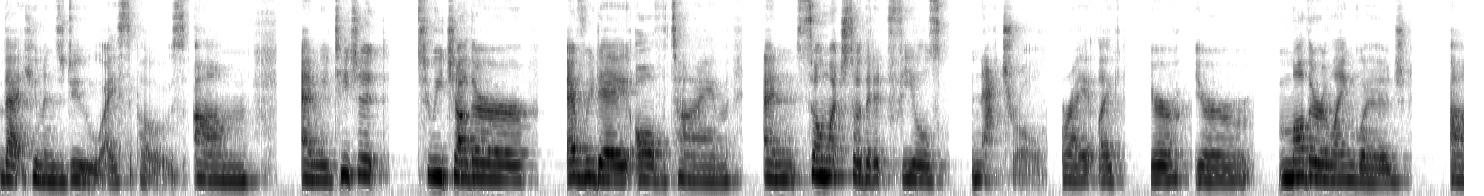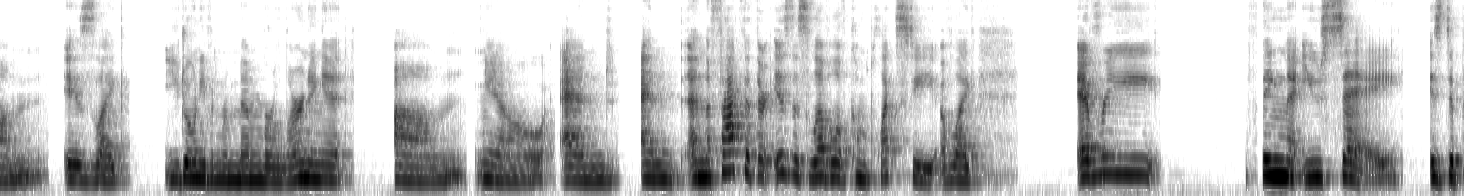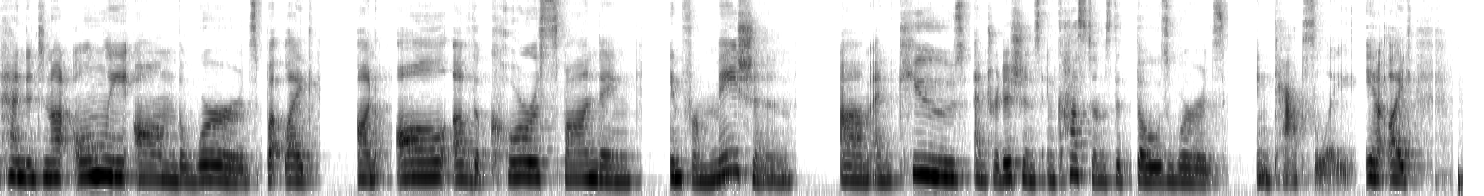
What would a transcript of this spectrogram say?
that humans do, I suppose. Um, and we teach it to each other every day, all the time, and so much so that it feels natural, right? Like your your mother language um, is like you don't even remember learning it, um, you know, and and and the fact that there is this level of complexity of like every thing that you say is dependent not only on the words but like on all of the corresponding information um, and cues and traditions and customs that those words encapsulate you know like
